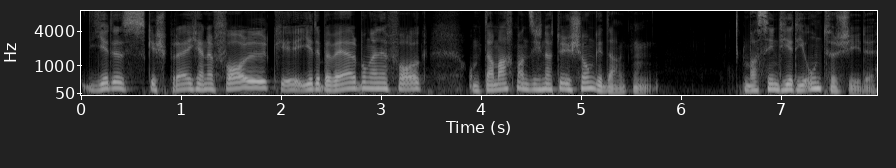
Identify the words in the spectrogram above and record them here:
jedes Gespräch ein Erfolg, jede Bewerbung ein Erfolg. Und da macht man sich natürlich schon Gedanken. Was sind hier die Unterschiede?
